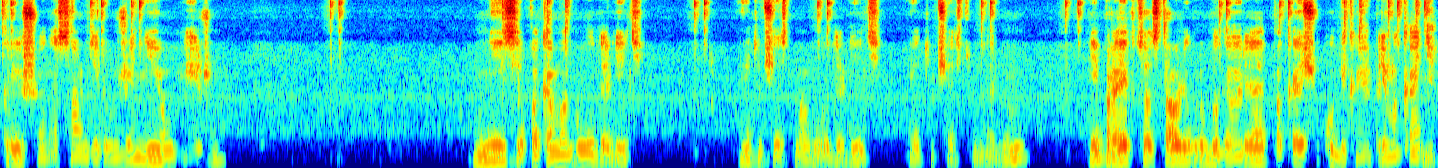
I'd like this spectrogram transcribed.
Крышу я на самом деле уже не увижу. Низ я пока могу удалить. Эту часть могу удалить. Эту часть удалю. И проекцию оставлю, грубо говоря, пока еще кубиками примыкания.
